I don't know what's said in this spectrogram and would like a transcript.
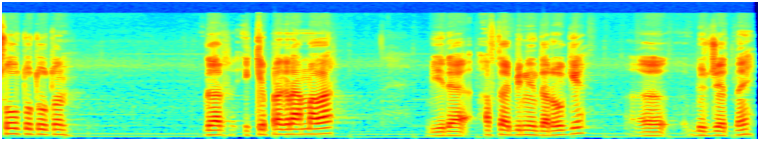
сол тұтутын гар iki программа бар. Бире автомобильные дороги бюджетный.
